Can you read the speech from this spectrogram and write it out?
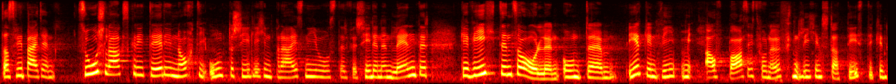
dass wir bei den Zuschlagskriterien noch die unterschiedlichen Preisniveaus der verschiedenen Länder gewichten sollen und ähm, irgendwie auf Basis von öffentlichen Statistiken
